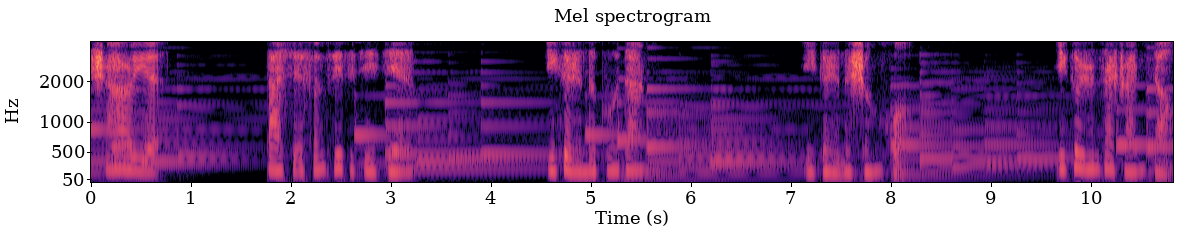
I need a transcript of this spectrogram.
十二月，大雪纷飞的季节，一个人的孤单，一个人的生活，一个人在转角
